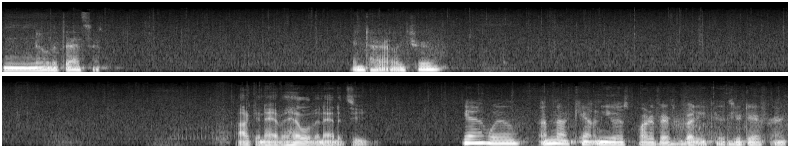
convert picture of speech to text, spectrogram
Know that that's entirely true. I can have a hell of an attitude. Yeah, well, I'm not counting you as part of everybody because you're different.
